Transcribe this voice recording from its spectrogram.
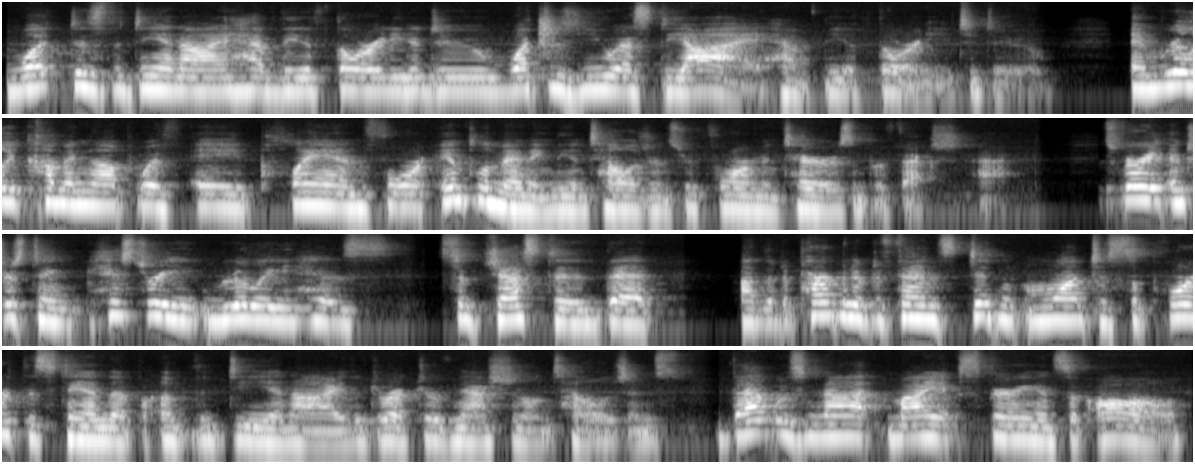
what does the DNI have the authority to do? What does USDI have the authority to do? And really coming up with a plan for implementing the Intelligence Reform and Terrorism Prevention Act. It's very interesting. History really has suggested that uh, the Department of Defense didn't want to support the stand up of the DNI, the Director of National Intelligence. That was not my experience at all.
